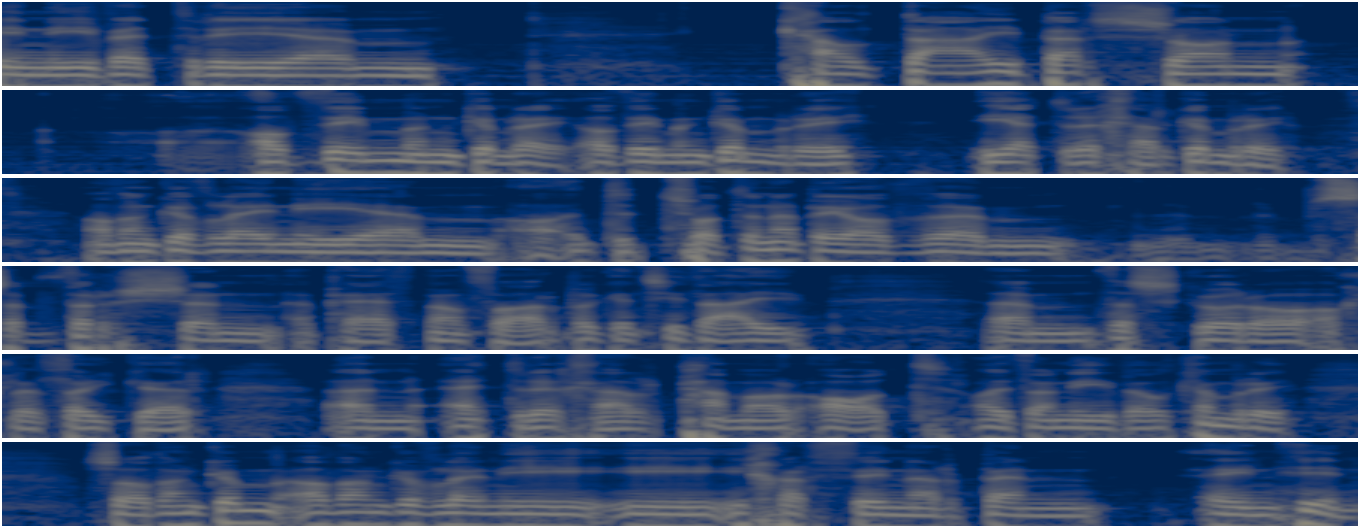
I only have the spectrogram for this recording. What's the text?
i ni fedru... Um, cael dau berson o ddim yn Gymru, o ddim yn Gymru i edrych ar Gymru. Oedd o'n gyfle i ni, um, tro dyna be oedd um, subversion y peth mewn ffordd, bod gen ti ddau um, ddysgwr o Ogledd Lloegr yn edrych ar pa mor od oeddwn ni fel Cymru. So oedd o'n gyfle ni i, i chwerthu'n ar ben ein hun,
